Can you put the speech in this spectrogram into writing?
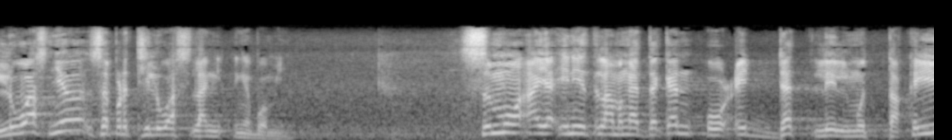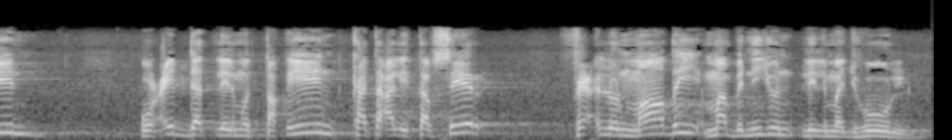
Luasnya seperti luas langit dengan bumi. Semua ayat ini telah mengatakan uiddat lil muttaqin. Uiddat lil muttaqin kata ahli tafsir fi'lun madi mabniyun lil majhul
